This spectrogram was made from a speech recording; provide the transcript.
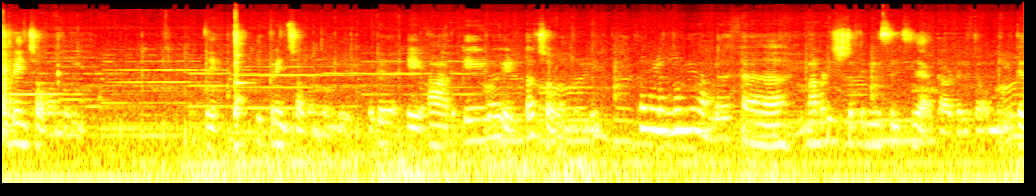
ഇത്രയും ചുവന്നുള്ളി. ഇത്രയും ചുവന്നുള്ളി. ഒരു ആറ് ഏഴോ എട്ടോ ചുവന്നുള്ളി. ഉള്ളുന്നുള്ളി നമ്മൾ നമ്മുടെ ഇഷ്ടത്തിനനുസരിച്ച് ചേർക്കാം കേട്ടോ ഒക്കെ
